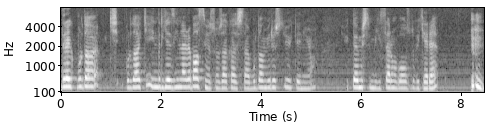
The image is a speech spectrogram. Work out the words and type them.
Direkt burada buradaki indir gezginlere basmıyorsunuz arkadaşlar. Buradan virüslü yükleniyor. Yüklemiştim bilgisayarımı bozdu bir kere.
